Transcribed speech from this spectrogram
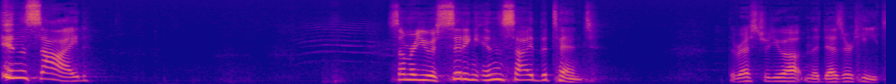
inside. Some of you are sitting inside the tent. The rest of you out in the desert heat.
